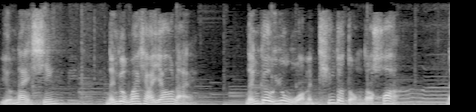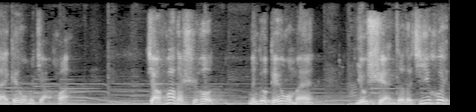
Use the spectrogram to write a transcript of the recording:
有耐心，能够弯下腰来，能够用我们听得懂的话。来跟我们讲话，讲话的时候能够给我们有选择的机会，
